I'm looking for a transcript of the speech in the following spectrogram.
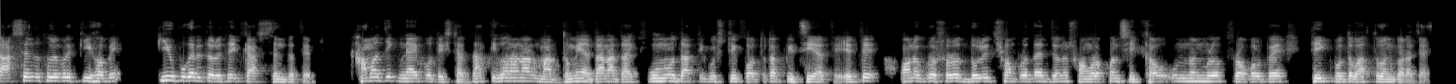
কাস্ট সেন্সাস হলে পরে কি হবে? কি উপকারিতা রয়েছে এই কাস্ট সেন্সাসের সামাজিক ন্যায় প্রতিষ্ঠা, জাতি গণনার মাধ্যমে জানা যায় কোন জাতি গোষ্ঠী কতটা পিছিয়ে আছে। এতে অনগ্রসর দলিত সম্প্রদায়ের জন্য সংরক্ষণ, শিক্ষা ও উন্নয়নমূলক প্রকল্পে ঠিক মতো বাস্তবায়ন করা যায়।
